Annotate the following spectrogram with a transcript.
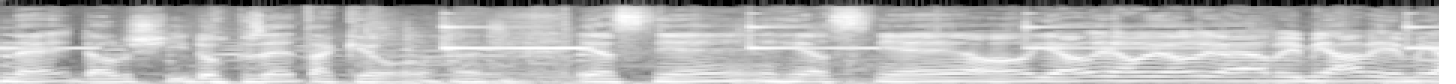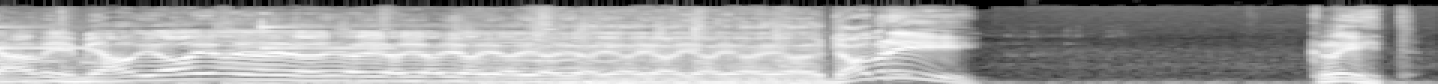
ne, další, dobře, tak jo, eh, jasně, jasně, jo, jo, jo, jo, já vím, já vím, já vím, jo, jo, jo, jo, jo, jo, jo, jo, jo, jo, jo, jo, jo, jo, jo, dobrý, klid.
